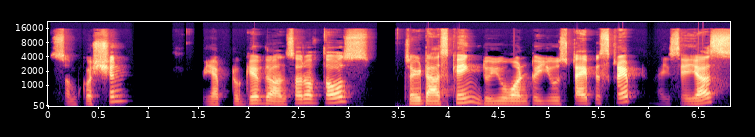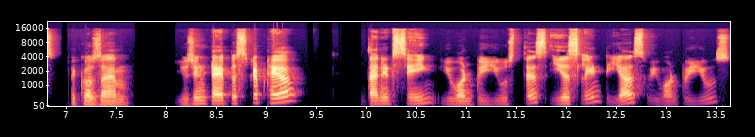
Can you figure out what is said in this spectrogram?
some question. We have to give the answer of those. So it asking do you want to use TypeScript? I say yes because I am using TypeScript here. Then it's saying you want to use this? ESLint yes we want to use.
